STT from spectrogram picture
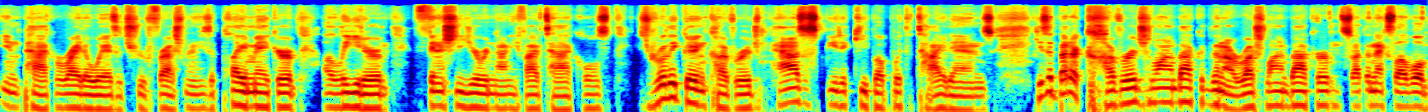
impact right away as a true freshman. He's a playmaker, a leader, finished the year with 95 tackles. He's really good in coverage, has the speed to keep up with the tight ends. He's a better coverage linebacker than a rush linebacker. So at the next level,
